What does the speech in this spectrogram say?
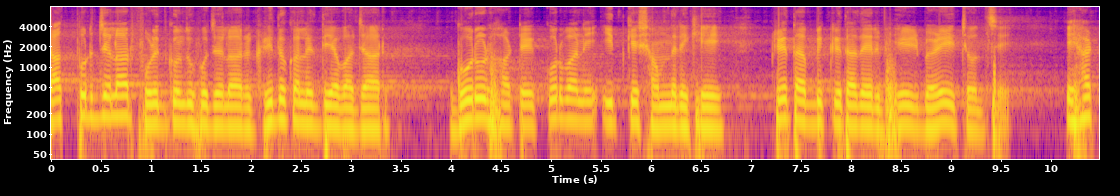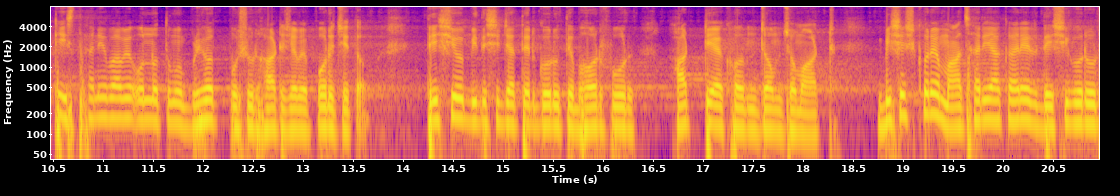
চাঁদপুর জেলার ফরিদগঞ্জ উপজেলার ঘৃতকালেদিয়া বাজার গরুর হাটে কোরবানি ঈদকে সামনে রেখে ক্রেতা বিক্রেতাদের ভিড় বেড়েই চলছে। এই হাটটি স্থানীয়ভাবে অন্যতম বৃহৎ পশুর হাট হিসেবে পরিচিত। দেশীয় বিদেশি জাতের গরুতে ভরপুর হাটটি এখন জমজমাট। বিশেষ করে মাঝারি আকারের দেশি গরুর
